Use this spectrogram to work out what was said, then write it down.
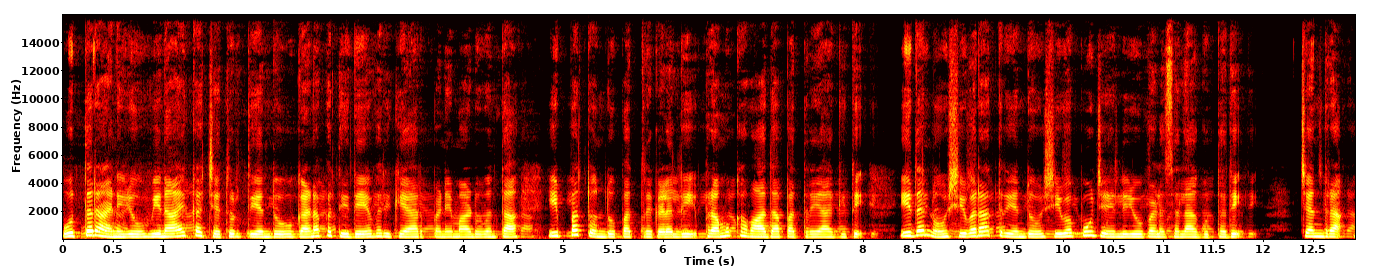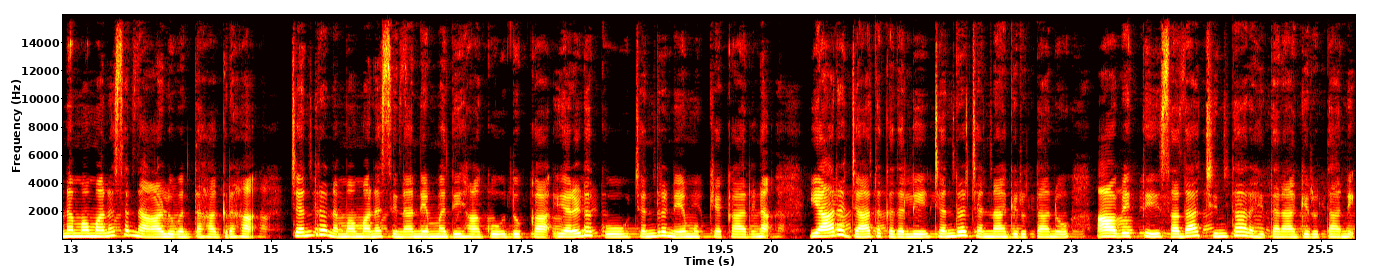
ಉತ್ತರಾಣಿಯು ವಿನಾಯಕ ಚತುರ್ಥಿಯಂದು ಗಣಪತಿ ದೇವರಿಗೆ ಅರ್ಪಣೆ ಮಾಡುವಂಥ ಇಪ್ಪತ್ತೊಂದು ಪತ್ರೆಗಳಲ್ಲಿ ಪ್ರಮುಖವಾದ ಪತ್ರೆಯಾಗಿದೆ. ಇದನ್ನು ಶಿವರಾತ್ರಿ ಎಂದು ಶಿವಪೂಜೆಯಲ್ಲಿಯೂ ಬಳಸಲಾಗುತ್ತದೆ. ಚಂದ್ರ ನಮ್ಮ ಮನಸ್ಸನ್ನ ಆಳುವಂತಹ ಗ್ರಹ. ಚಂದ್ರ ನಮ್ಮ ಮನಸ್ಸಿನ ನೆಮ್ಮದಿ ಹಾಗೂ ದುಃಖ ಎರಡಕ್ಕೂ ಚಂದ್ರನೇ ಮುಖ್ಯ ಕಾರಣ. ಯಾರ ಜಾತಕದಲ್ಲಿ ಚಂದ್ರ ಚೆನ್ನಾಗಿರುತ್ತಾನೋ ಆ ವ್ಯಕ್ತಿ ಸದಾ ಚಿಂತಾರಹಿತನಾಗಿರುತ್ತಾನೆ.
